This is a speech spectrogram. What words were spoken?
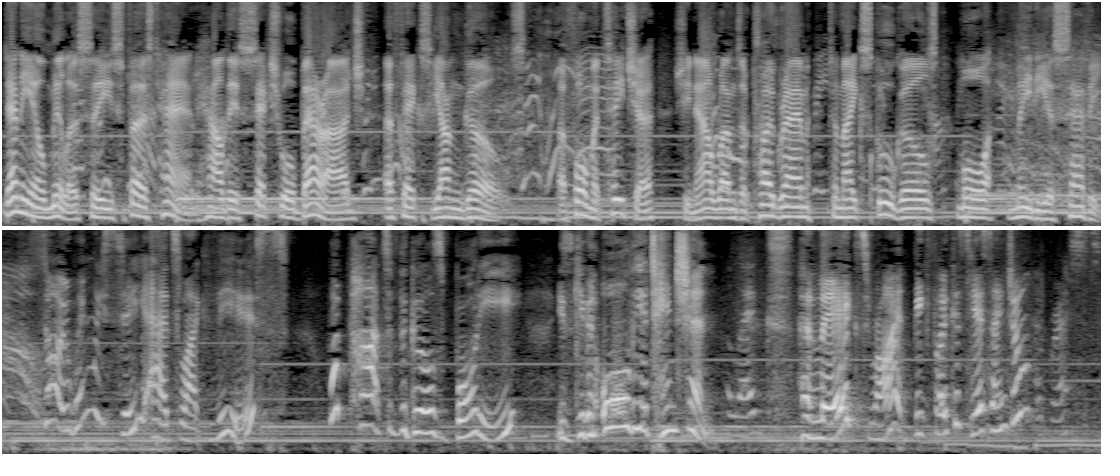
Danielle Miller sees firsthand how this sexual barrage affects young girls. A former teacher, she now runs a program to make schoolgirls more media savvy. So when we see ads like this, what parts of the girl's body is given all the attention? Her legs, Her legs, right? Big focus, yes, Angel? her breasts.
